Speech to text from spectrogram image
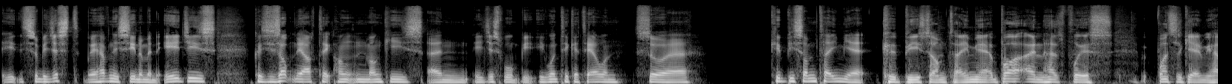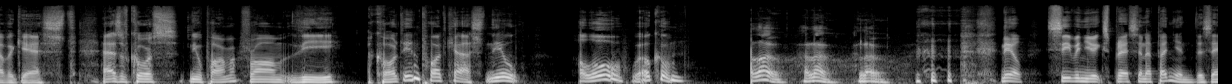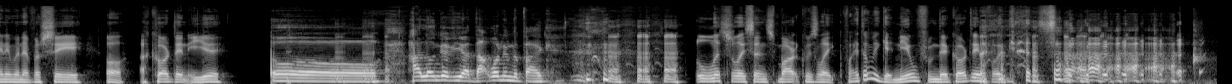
But it, so we just we haven't seen him in ages because he's up in the Arctic hunting monkeys, and he just won't be. He won't take a telling. So uh, could be some time yet. Could be some time yet, but in his place, once again, we have a guest. It is, of course, Neil Palmer from the Accordion Podcast. Neil, hello, welcome. Hello, hello, hello. Neil, see when you express an opinion, does anyone ever say, "Oh, according to you"? Oh, how long have you had that one in the bag? literally since Mark was like, "Why don't we get Neil from the accordion podcast?"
